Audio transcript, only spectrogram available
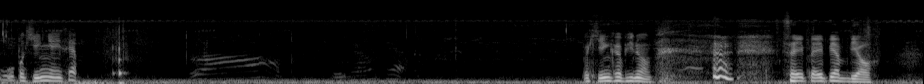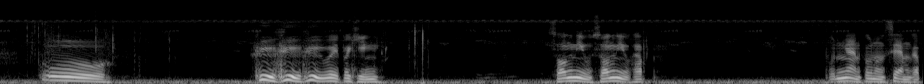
อู้ปลาเค็งใหญ่แซ่บปลาเค็งครับพี่น้อง ใส่ไปแป๊บเดียว โอ้ คือคือคือเว้ยปลาเค็ง สองนิ้วสองนิ้วครับ ผลงานของน้องแซมครับ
